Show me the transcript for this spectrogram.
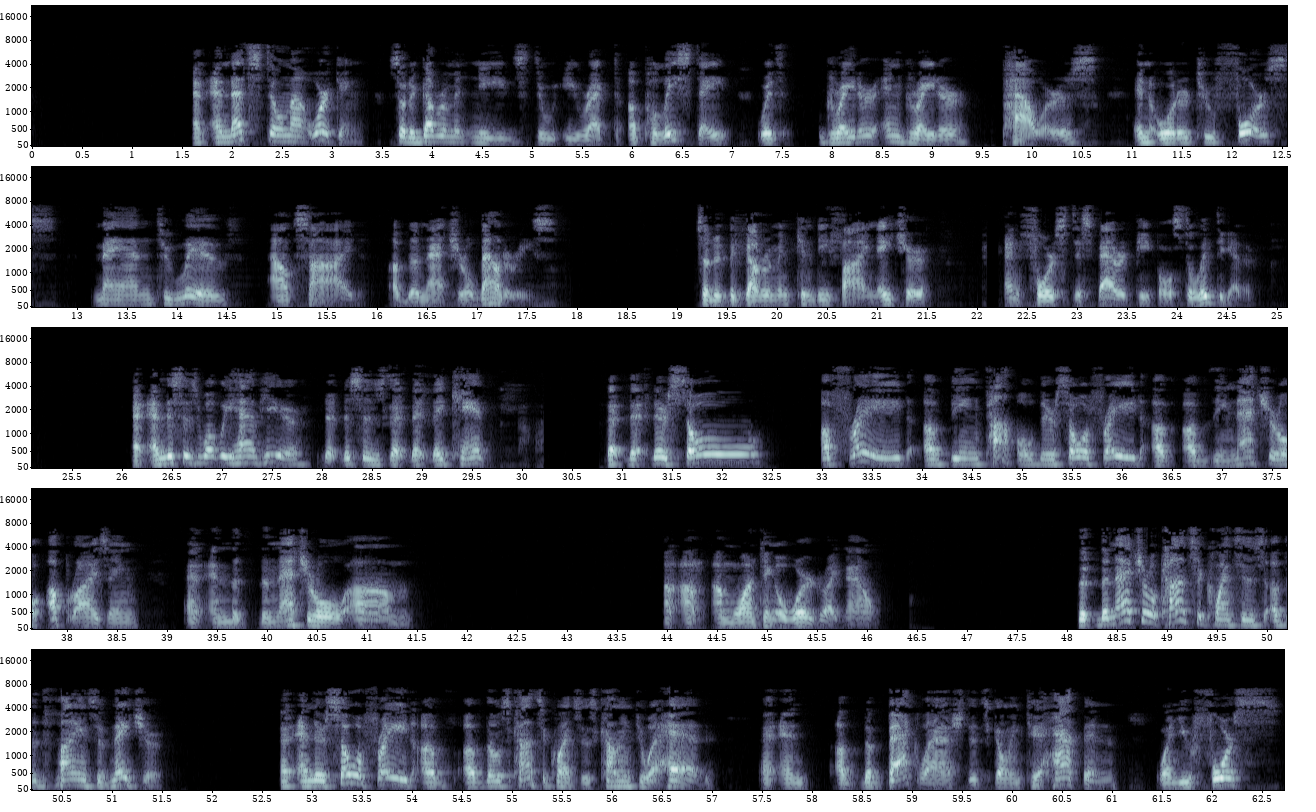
And, and that's still not working. So the government needs to erect a police state with greater and greater powers in order to force man to live outside of the natural boundaries so that the government can defy nature and force disparate peoples to live together. And, and this is what we have here, that this is that, that they can't, that, that they're so afraid of being toppled. They're so afraid of, of the natural uprising and, and the, the natural, um, I'm, I'm wanting a word right now. The, the natural consequences of the defiance of nature. And, and they're so afraid of, of those consequences coming to a head and, and of the backlash that's going to happen when you force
